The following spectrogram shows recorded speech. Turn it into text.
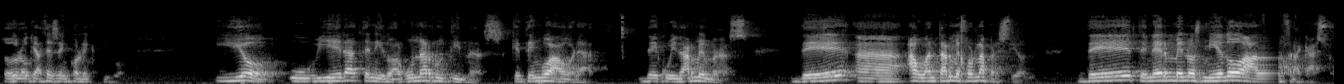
todo lo que haces en colectivo, yo hubiera tenido algunas rutinas que tengo ahora de cuidarme más, de ah, aguantar mejor la presión, de tener menos miedo al fracaso,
